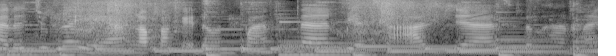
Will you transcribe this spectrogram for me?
Ada juga ya nggak pakai daun pandan biasa aja sederhana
